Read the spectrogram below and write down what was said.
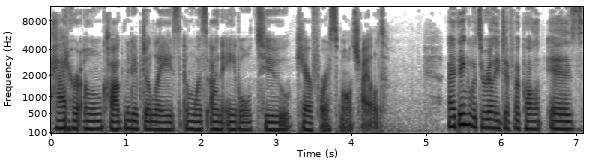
had her own cognitive delays and was unable to care for a small child. I think what's really difficult is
